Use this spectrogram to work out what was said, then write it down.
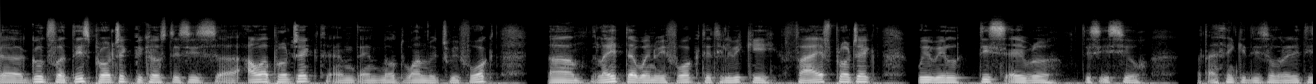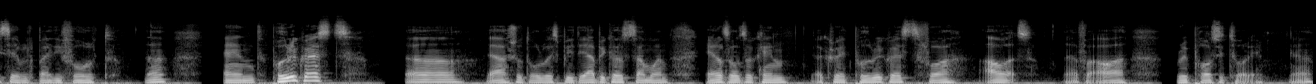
uh, good for this project because this is uh, our project and, and not one which we forked. Um, later when we fork the TiddlyWiki 5 project, we will disable this issue but I think it is already disabled by default. Uh, and pull requests uh, yeah, should always be there because someone else also can uh, create pull requests for ours, uh, for our repository. Yeah.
